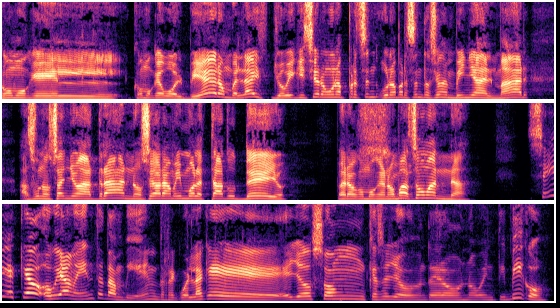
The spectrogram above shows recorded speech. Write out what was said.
como que el, como que volvieron, ¿verdad? Y yo vi que hicieron una, presen- una presentación en Viña del Mar hace unos años atrás, no sé ahora mismo el estatus de ellos, pero como que no pasó más nada. Sí, es que obviamente también. Recuerda que ellos son, qué sé yo, de los noventa y pico.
